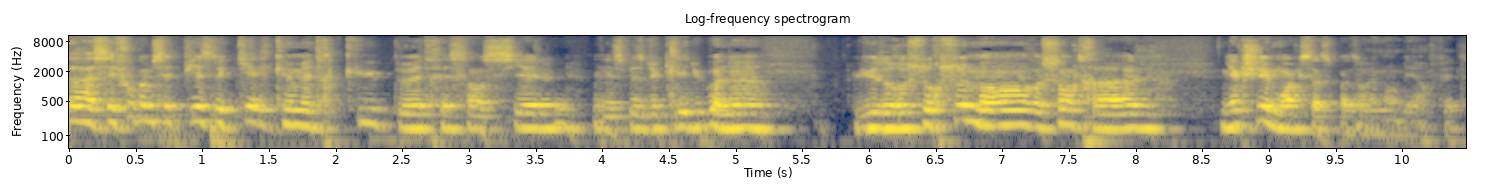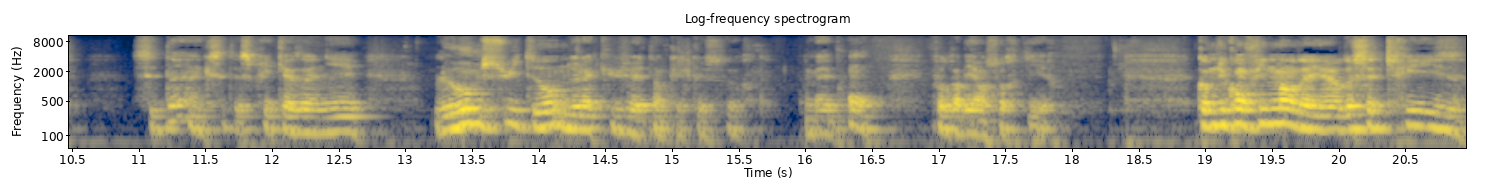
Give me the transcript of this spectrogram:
Ah, c'est fou comme cette pièce de quelques mètres cubes peut être essentielle, une espèce de clé du bonheur. Lieu de ressourcement, recentrage. Il n'y a que chez moi que ça se passe vraiment bien, en fait. C'est dingue, cet esprit casanier. Le home sweet home de la cuvette, en quelque sorte. Mais bon, il faudra bien en sortir. Comme du confinement, d'ailleurs, de cette crise,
